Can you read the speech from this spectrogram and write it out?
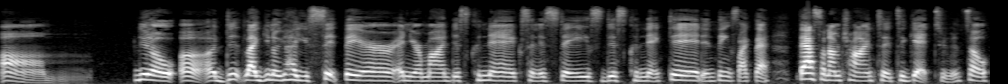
um you know, uh, di- like you know how you sit there and your mind disconnects and it stays disconnected and things like that. That's what I'm trying to to get to. And so,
